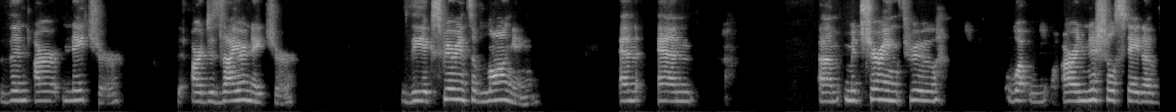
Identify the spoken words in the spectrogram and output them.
the our nature, our desire nature, the experience of longing, and and um, maturing through what our initial state of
